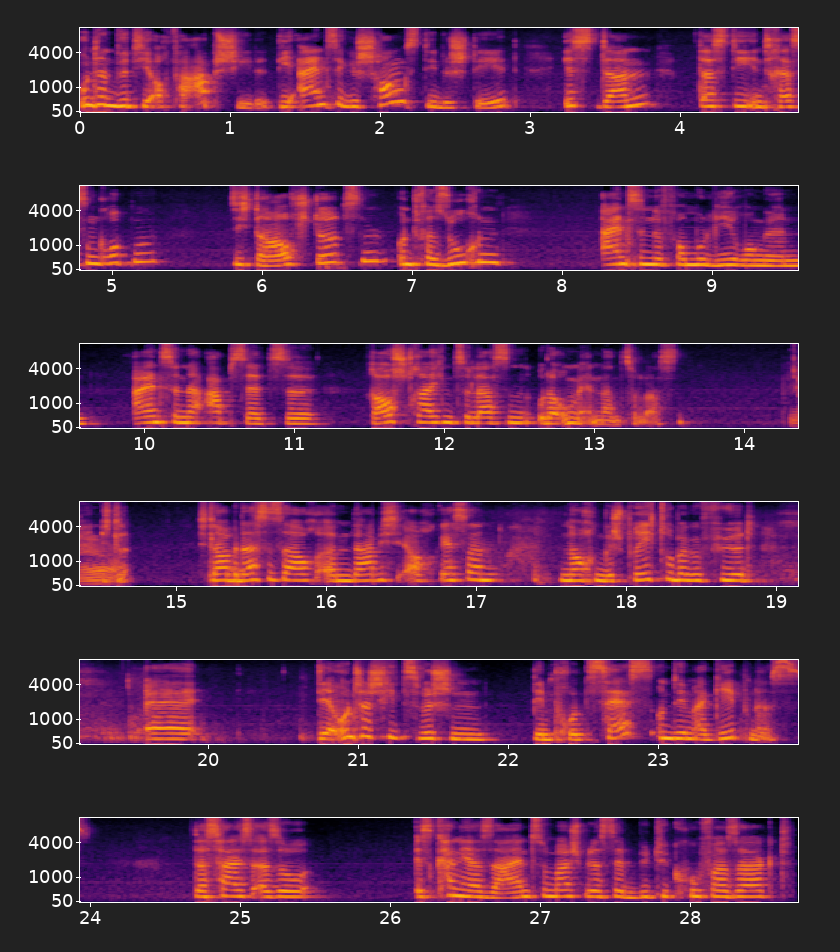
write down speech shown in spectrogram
und dann wird die auch verabschiedet. Die einzige Chance, die besteht, ist dann, dass die Interessengruppen sich draufstürzen und versuchen, einzelne Formulierungen, einzelne Absätze rausstreichen zu lassen oder umändern zu lassen. Ja. Ich, ich, glaube, das ist auch, ähm, da habe ich auch gestern noch ein Gespräch drüber geführt, äh, der Unterschied zwischen dem Prozess und dem Ergebnis. Das heißt also, es kann ja sein, zum Beispiel, dass der Bütikofer sagt,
